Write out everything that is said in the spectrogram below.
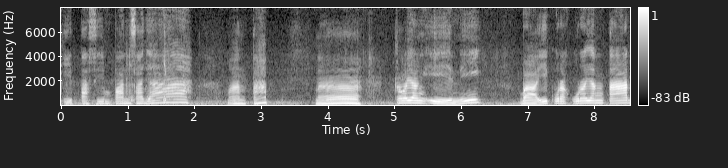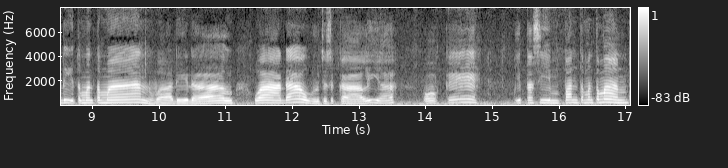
kita simpan saja. Mantap. Nah kalau yang ini bayi kura-kura yang tadi teman-teman wadidaw Wadaw, lucu sekali ya. Oke, kita simpan teman-teman.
